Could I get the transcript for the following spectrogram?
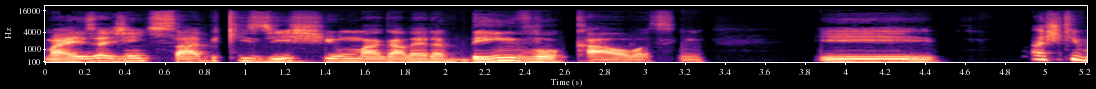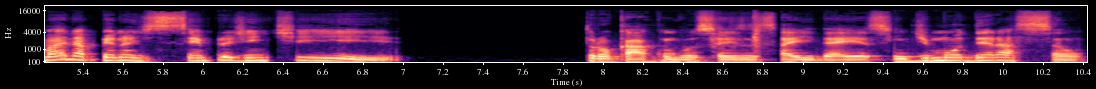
Mas a gente sabe que existe uma galera bem vocal, assim, e acho que vale a pena sempre a gente trocar com vocês essa ideia, assim, de moderação.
